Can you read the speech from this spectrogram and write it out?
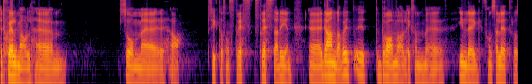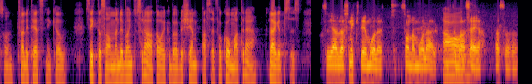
ett självmål. Ehm, som, eh, ja, Siktor som stress, stressade in. Eh, det andra var ett, ett bra mål, liksom inlägg från Saletros och en kvalitetsnick av Siktorsson, men det var inte sådär att AIK behövde kämpa sig för att komma till det läget precis. Så jävla snyggt det målet, sådana mål är, ja, måste bara säga. Alltså.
